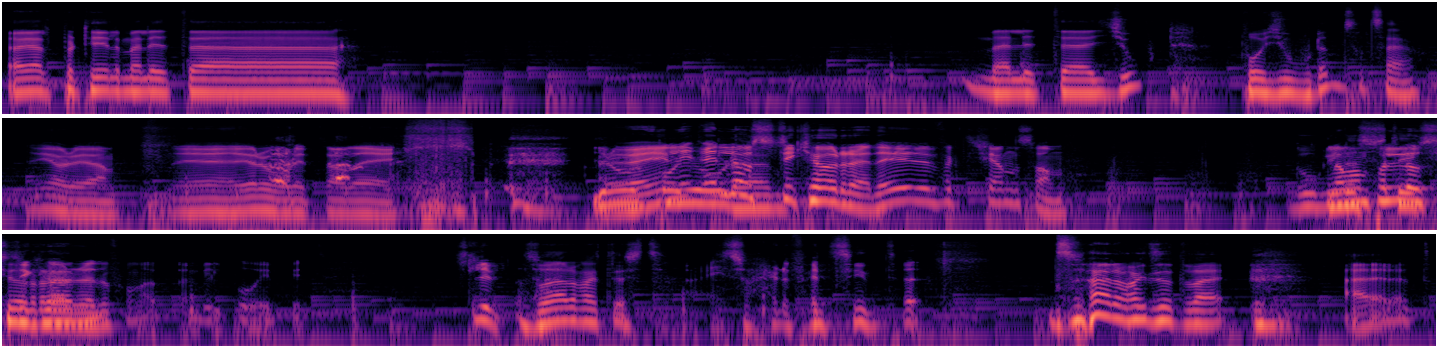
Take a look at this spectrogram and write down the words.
Jag hjälper till med lite... Med lite jord på jorden så att säga. Det gör du ja. Det är roligt av dig. Du är en liten lustig kurre, det är du faktiskt känns som. Googlar man på lustig kurre, då får man upp en bild på Whippet. Slut. Så är det faktiskt. Nej, så är det faktiskt inte. Så är det faktiskt inte. Nej, nej det är rätt.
